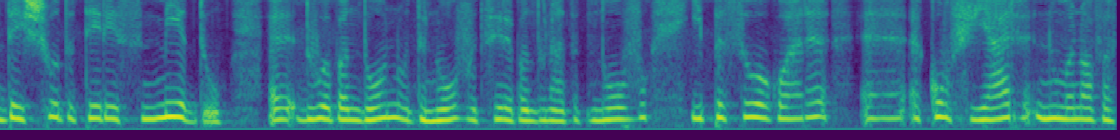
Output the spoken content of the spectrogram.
deixou de ter esse medo uh, do abandono de novo, de ser abandonada de novo e passou agora uh, a confiar numa nova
